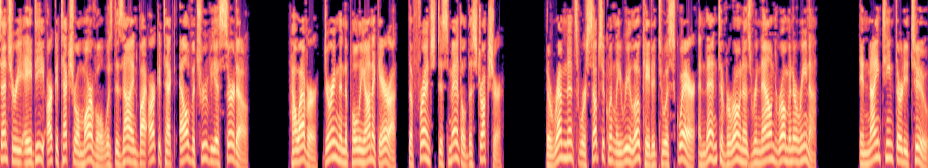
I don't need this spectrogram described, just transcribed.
century AD architectural marvel was designed by architect L. Vitruvius Cerdo. However, during the Napoleonic era, the French dismantled the structure. The remnants were subsequently relocated to a square and then to Verona's renowned Roman arena. In 1932,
